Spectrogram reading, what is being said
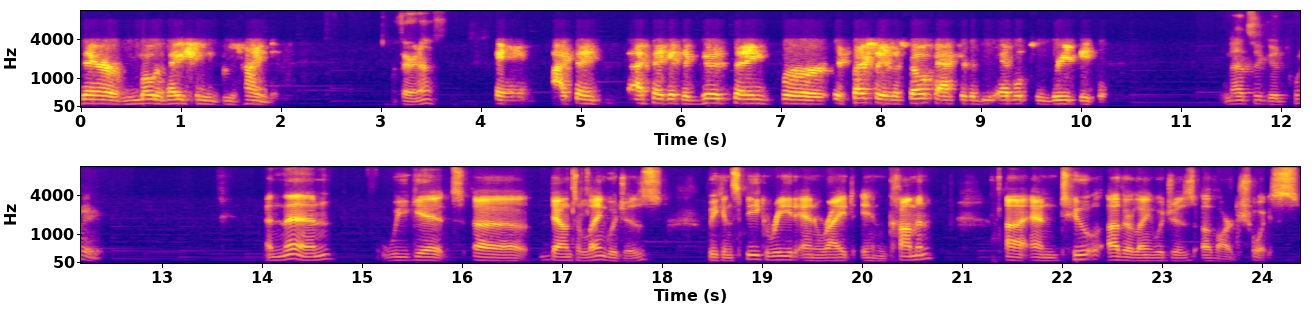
their motivation behind it. Fair enough. And I think I think it's a good thing for especially as a spellcaster to be able to read people. That's a good point. And then we get uh, down to languages. We can speak, read, and write in common, uh, and two other languages of our choice.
